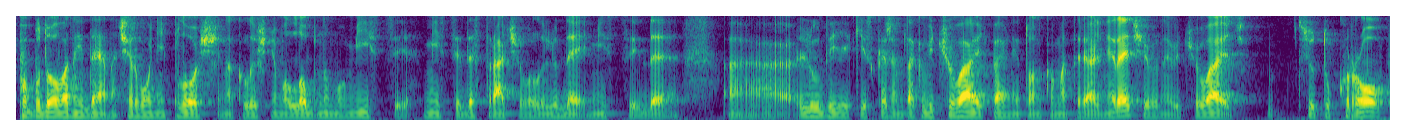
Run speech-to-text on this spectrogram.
Побудований де на Червоній площі, на колишньому лобному місці, місці, де страчували людей, місці, де люди, які, скажімо так, відчувають певні тонкоматеріальні речі, вони відчувають всю ту кров,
